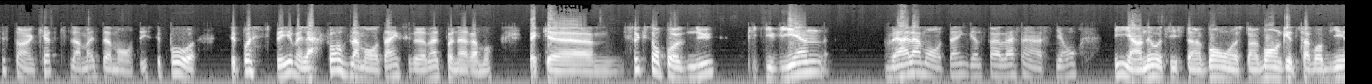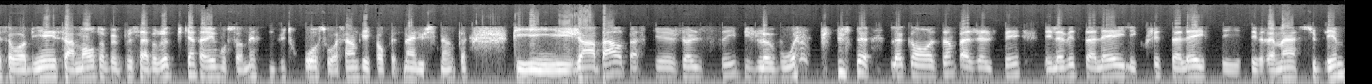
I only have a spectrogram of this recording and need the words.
tu sais, c'est un 4 km de montée. C'est pas, c'est pas si pire, mais la force de la montagne, c'est vraiment le panorama. Fait que euh, ceux qui sont pas venus puis qui viennent à la montagne, viennent faire l'ascension, il y en a, c'est un bon, c'est un bon rythme, ça va bien, ça va bien, ça monte un peu plus brute. Puis quand tu arrives au sommet, c'est une vue 360 qui est complètement hallucinante. Puis j'en parle parce que je le sais, puis je le vois, puis je le, consomme parce que je le fais. Les levées de soleil, les couchers de soleil, c'est vraiment sublime.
